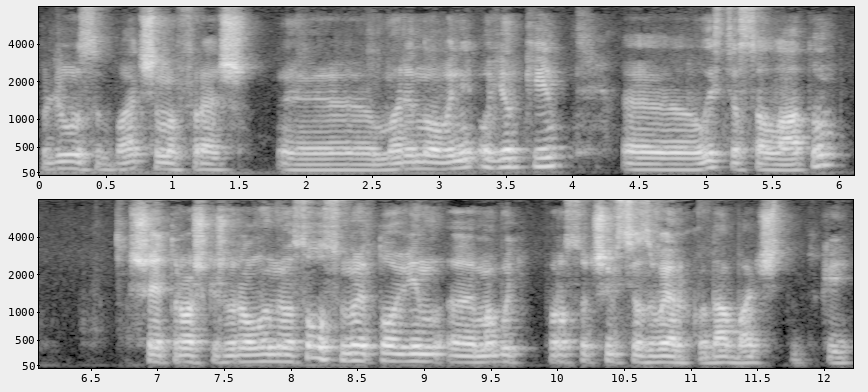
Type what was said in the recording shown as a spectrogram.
Плюс бачимо фреш е, мариновані огірки, листя салату, ще трошки журавлиного соусу, ну і то він, мабуть, просочився зверху. Да? Бачите, такий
